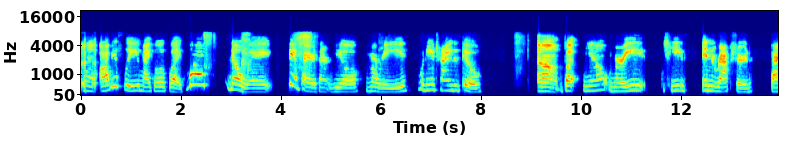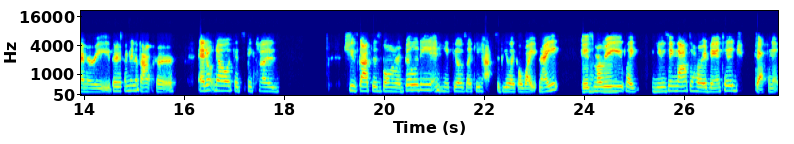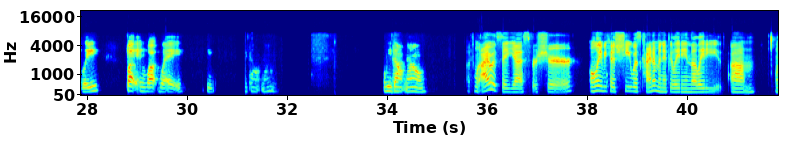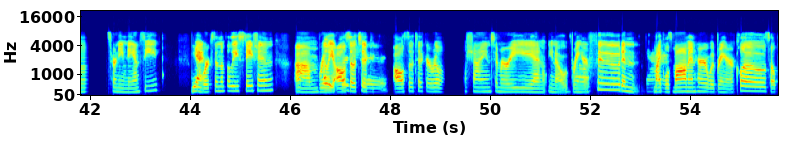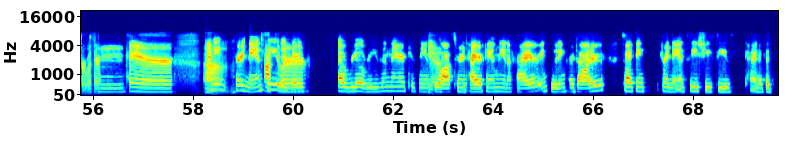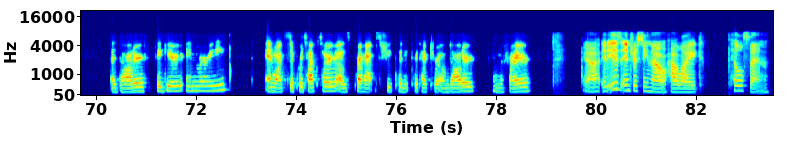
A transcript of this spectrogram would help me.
Uh, obviously, Michael's like, What? No way. Vampires aren't real. Marie, what are you trying to do? Um, but you know, Marie, she's enraptured by Marie. There's something about her. I don't know if it's because she's got this vulnerability and he feels like he has to be like a white knight. Is Mhm. Marie like using that to her advantage? Definitely. But in what way? We, we don't know. We Yeah. don't know. Well, I would say yes for sure. Only because she was kind of manipulating the lady, um, what's her name, Nancy, Yeah. who works in the police station. Um, really Oh, also took sure. also took a real shine to Marie and you know bring Oh. her food and Yeah. Michael's mom and her would bring her clothes, help her with her Mm. hair. I mean, um, for Nancy, like there's a real reason there because Nancy Yeah. lost her entire family in a fire, including her daughter. So I think for Nancy, she sees kind of a a daughter figure in Marie and wants to protect her as perhaps she couldn't protect her own daughter in the fire. Yeah, it is interesting though how like Pilsen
